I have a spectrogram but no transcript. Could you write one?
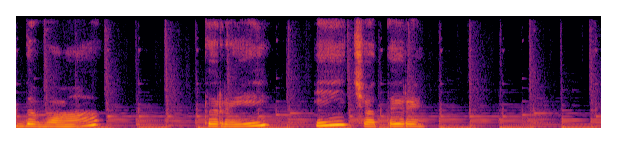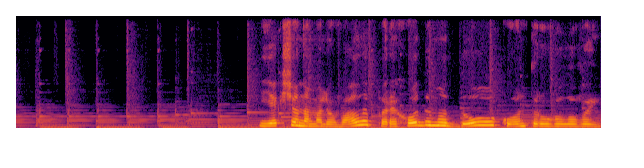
2, 3 і 4. Якщо намалювали, переходимо до контуру голови.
